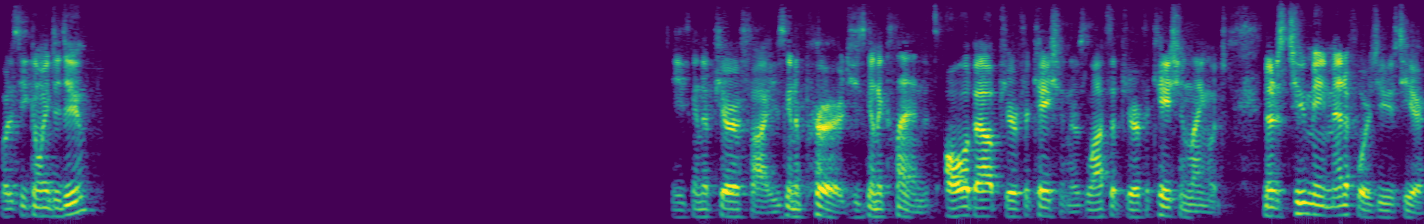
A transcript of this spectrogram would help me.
What is he going to do? He's going to purify. He's going to purge. He's going to cleanse. It's all about purification. There's lots of purification language. Notice two main metaphors used here.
